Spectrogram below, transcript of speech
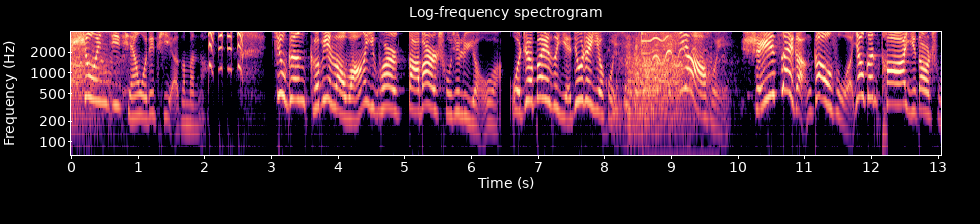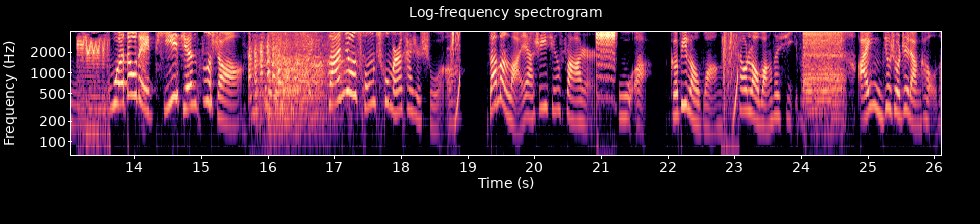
收音机前我的铁子们呢！就跟隔壁老王一块儿搭伴儿出去旅游啊！我这辈子也就这一回，下回谁再敢告诉我要跟他一道出去，我都得提前自杀。咱就从出门开始说啊，咱本来呀是一行仨人，我隔壁老王还有老王他媳妇儿，哎，你就说这两口子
